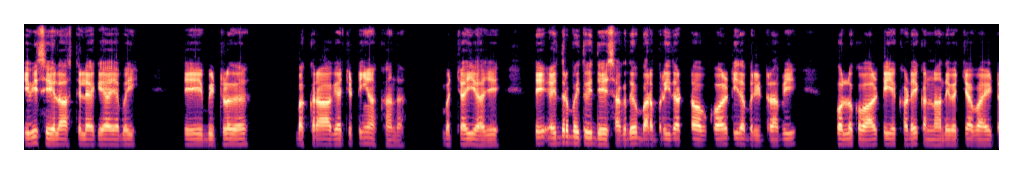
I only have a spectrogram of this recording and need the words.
ਇਹ ਵੀ ਸੇਲ ਵਾਸਤੇ ਲੈ ਕੇ ਆਏ ਆ ਬਈ। ਤੇ ਬੀਟਲ ਬੱਕਰਾ ਆ ਗਿਆ ਚਿੱਟੀਆਂ ਅੱਖਾਂ ਦਾ, ਬੱਚਾ ਹੀ ਆ ਜੇ ਤੇ ਇੱਧਰ ਬਈ ਤੁਸੀਂ ਦੇਖ ਸਕਦੇ ਹੋ ਬਰਬਰੀ ਦਾ ਟੌਪ ਕੁਆਲਿਟੀ ਦਾ ਬਰੀਡਰ ਆ ਵੀ ਫੁੱਲ ਕੁਆਲਿਟੀ ਹੈ ਖੜੇ ਕੰਨਾਂ ਦੇ ਵਿੱਚ ਆ ਵਾਈਟ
